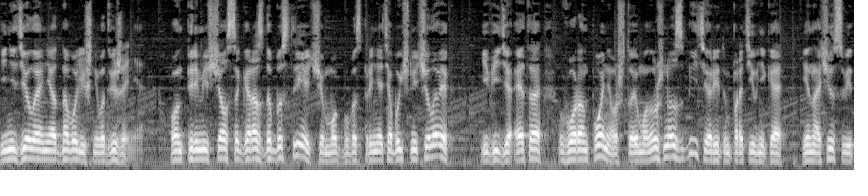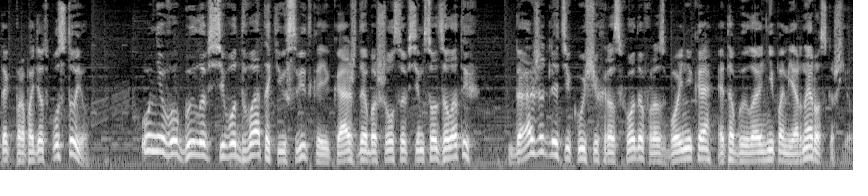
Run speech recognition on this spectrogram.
и не делая ни одного лишнего движения. Он перемещался гораздо быстрее, чем мог бы воспринять обычный человек, и, видя это, Ворон понял, что ему нужно сбить ритм противника, иначе свиток пропадет впустую. У него было всего два таких свитка, и каждый обошелся в 700 золотых. Даже для текущих расходов разбойника это было непомерной роскошью.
